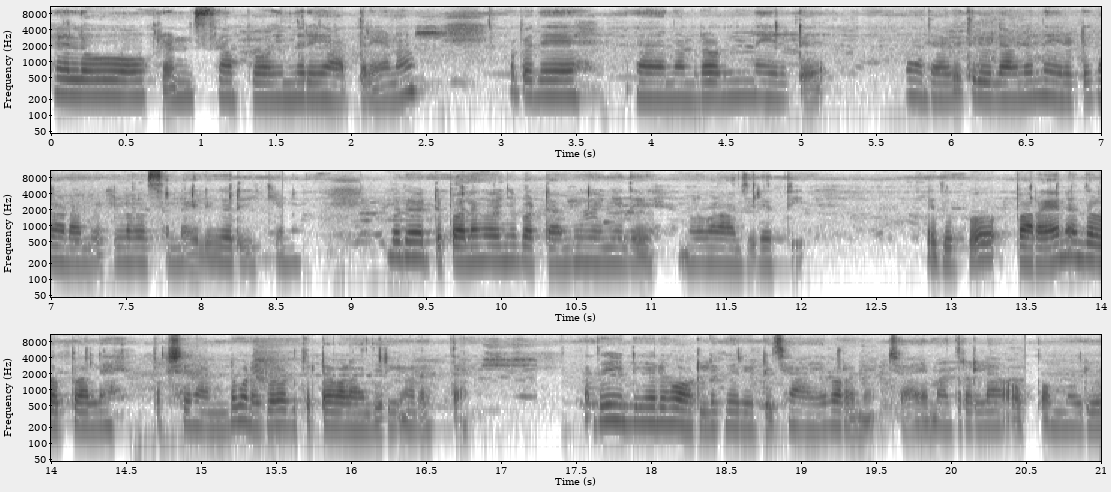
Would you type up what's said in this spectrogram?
ഹലോ ഫ്രണ്ട്സ് അപ്പോൾ ഇന്നൊരു യാത്രയാണ്. അപ്പോൾ അതേ നമ്മുടെ അവിടെ നിന്ന് നേരിട്ട് അതായത് തിരുവല്ലാമല നേരിട്ട് കാണാൻ ബസ് ഉണ്ടായിൽ കയറിയിരിക്കുകയാണ്. അപ്പോൾ അത് ഒറ്റപ്പാലം കഴിഞ്ഞ് പട്ടാമ്പി കഴിഞ്ഞ് ഇതേ നമ്മൾ വളാഞ്ചേരി ഇതിപ്പോൾ പറയാൻ എന്ത് എളുപ്പമല്ലേ? പക്ഷേ രണ്ട് മണിക്കൂർ എടുത്തിട്ടാണ് വളാഞ്ചേരി അവിടെ എത്താൻ. അത് കഴിഞ്ഞിട്ട് ഞാൻ ഒരു ഹോട്ടലിൽ കയറിയിട്ട് ചായ പറഞ്ഞു. ചായ മാത്രമല്ല ഒപ്പം ഒരു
